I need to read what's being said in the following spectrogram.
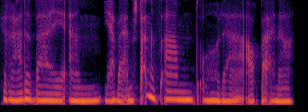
Gerade bei, ähm, ja, bei einem Standesamt oder auch bei einer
